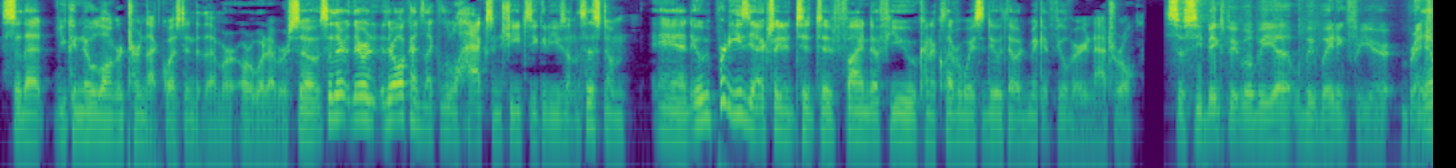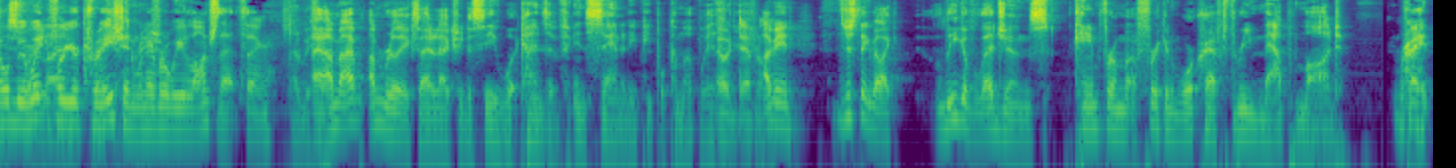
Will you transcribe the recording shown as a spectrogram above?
so that you can no longer turn that quest into them or, or whatever. So so there there are, there are all kinds of like little hacks and cheats you could use on the system, and it would be pretty easy actually to, to, to find a few kind of clever ways to do it that would make it feel very natural. So see, Bigsby, we'll be uh, we'll be waiting for your branching. Yeah, we'll be waiting for your Crashlands creation whenever we launch that thing. That'll be I, fun. I'm, I'm I'm really excited actually to see what kinds of insanity people come up with. Oh, definitely. I mean, just think about like League of Legends came from a freaking Warcraft 3 map mod. Right.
